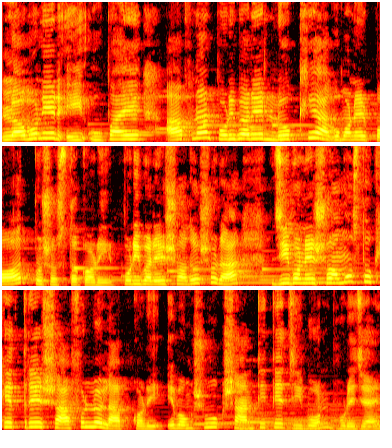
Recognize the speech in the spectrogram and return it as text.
লবণের এই উপায়ে আপনার পরিবারের লক্ষ্মী আগমনের পথ প্রশস্ত করে। পরিবারের সদস্যরা জীবনের সমস্ত ক্ষেত্রে সাফল্য লাভ করে এবং সুখ শান্তিতে জীবন ভরে যায়।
